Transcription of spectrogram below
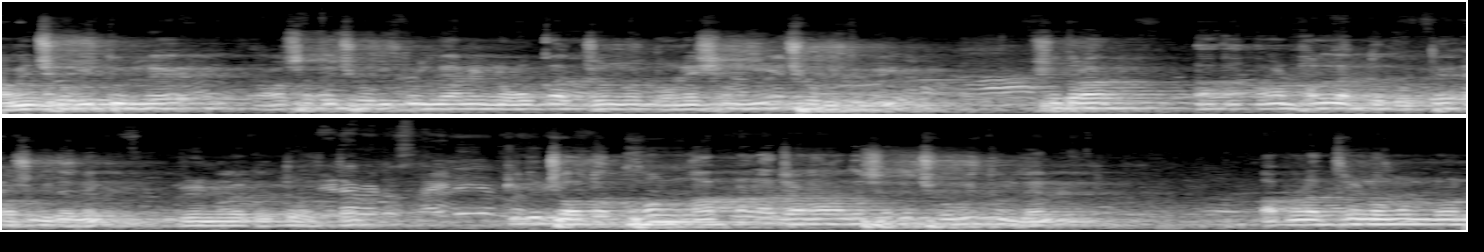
আমি ছবি তুললে আমার সাথে ছবি তুললে আমি নৌকার জন্য ডোনেশন নিয়ে ছবি তুলি। সুতরাং আমার ভালো লাগতো করতে অসুবিধা নেই গ্রিন করতে পারতাম কিন্তু যতক্ষণ আপনারা যারা আমাদের সাথে ছবি তুললেন আপনারা তৃণমূল নন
